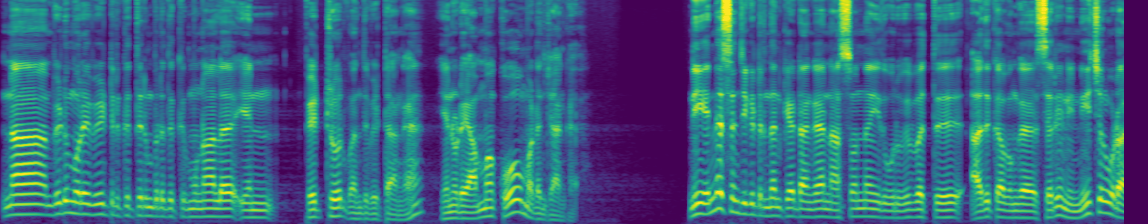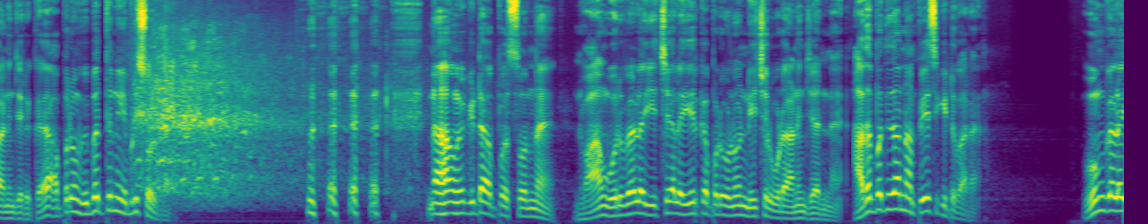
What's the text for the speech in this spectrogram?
நான் விடுமுறை வீட்டிற்கு திரும்புறதுக்கு முன்னால் என் பெற்றோர் வந்து விட்டாங்க. என்னுடைய அம்மா கோவம் அடைஞ்சாங்க. நீ என்ன செஞ்சுக்கிட்டு இருந்தேன்னு கேட்டாங்க. நான் சொன்னேன் இது ஒரு விபத்து. அதுக்கு அவங்க சரி நீ நீச்சல் கூட அணிஞ்சிருக்க. அப்புறம் விபத்துன்னு எப்படி சொல்கிறேன் நான் அவங்கக்கிட்ட அப்போ சொன்னேன் நான் ஒருவேளை இச்சையில் ஈர்க்கப்படுவனும் நீச்சல் கூட அணிஞ்சேன்னு. அதை பற்றி தான் நான் பேசிக்கிட்டு வரேன். உங்களை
